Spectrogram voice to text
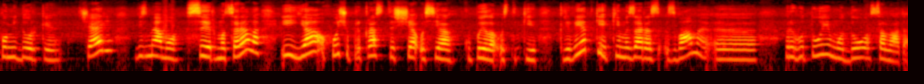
помідорки чері, візьмемо сир моцарелла, і я хочу прикрасити ще ось я купила ось такі креветки, які ми зараз з вами е, приготуємо до салата.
